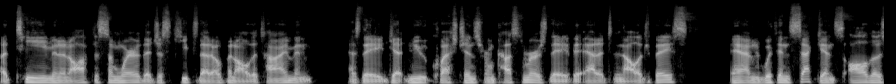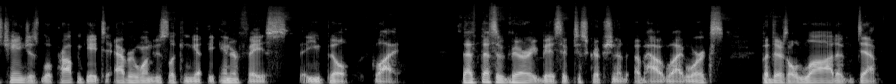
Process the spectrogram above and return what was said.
a team in an office somewhere that just keeps that open all the time. And as they get new questions from customers, they, they add it to the knowledge base. And within seconds, all those changes will propagate to everyone who's looking at the interface that you built with Glide. So that, that's a very basic description of, of how Glide works, but there's a lot of depth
